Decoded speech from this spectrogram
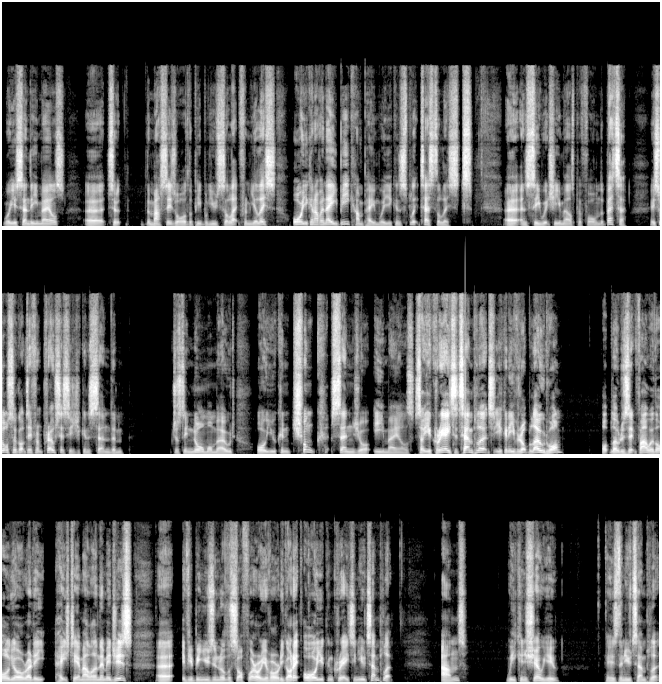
where you send emails uh, to the masses or the people you select from your list. Or you can have an A-B campaign where you can split test the lists uh, and see which emails perform the better. It's also got different processes. You can send them just in normal mode, or you can chunk send your emails. So you create a template, you can either upload one upload a zip file with all your ready HTML and images uh, if you've been using another software or you've already got it, or you can create a new template. And we can show you, here's the new template,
